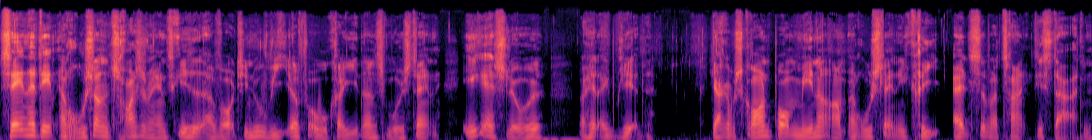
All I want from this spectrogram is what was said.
Sagen er den, at russerne trods vanskeligheder, hvor de nu viger for ukrainernes modstand, ikke er slået og heller ikke bliver det. Jakob Skornborg minder om, at Rusland i krig altid var trængt i starten.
